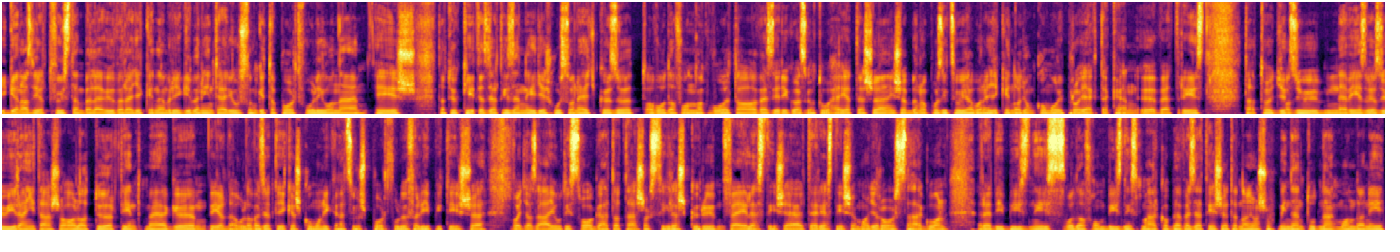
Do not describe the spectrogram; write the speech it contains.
Igen, azért fűztem bele ővel egyébként nem régiben interjúztunk itt a portfóliónál, és tehát ő 2014 és 21 között a Vodafonnak volt a vezérigazgató helyettese, és ebben a pozíciójában egyébként nagyon komoly projekteken vett részt. Tehát, hogy az ő nevézve, az ő irányítása alatt történt meg például a vezetékes kommunikációs portfólió felépítése, vagy az IoT szolgáltatások széles körű fejlesztése, elterjesztése Magyarországon, Ready Business, Vodafone Business márka bevezetése, tehát nagyon sok mindent tudnánk mondani.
